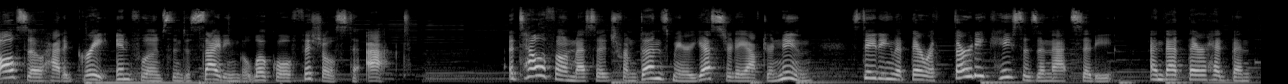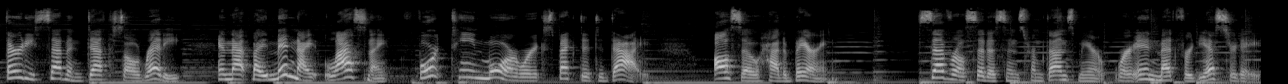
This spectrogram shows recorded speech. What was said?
also had a great influence in deciding the local officials to act. A telephone message from Dunsmuir yesterday afternoon stating that there were 30 cases in that city and that there had been 37 deaths already, and that by midnight last night 14 more were expected to die, also had a bearing. Several citizens from Dunsmuir were in Medford yesterday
